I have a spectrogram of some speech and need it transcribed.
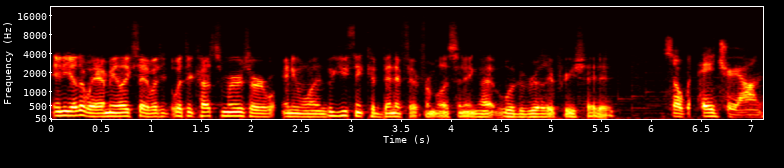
any other way. I mean, like I said, with, with your customers or anyone who you think could benefit from listening, I would really appreciate it. So with Patreon,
